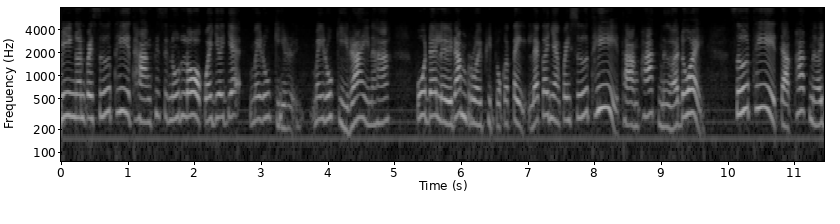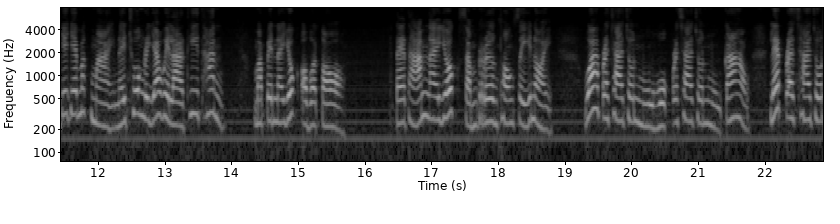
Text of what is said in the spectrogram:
มีเงินไปซื้อที่ทางพิษณุโลกไว้เยอะแยะไม่รู้กี่ไม่รู้กี่ไร่นะคะพูดได้เลยร่ำรวยผิดปกติ และก็ยังไปซื้อที่ทางภาคเหนือด้วย ซื้อที่จากภาคเหนือเยอะแยะมากมาย ในช่วงระยะเวลาที่ท่านมาเป็นนายกอบต แต่ถามนายกสำเริงทองศรีหน่อย ว่าประชาชนหมู่ 6 ประชาชนหมู่ 9 และประชาชน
